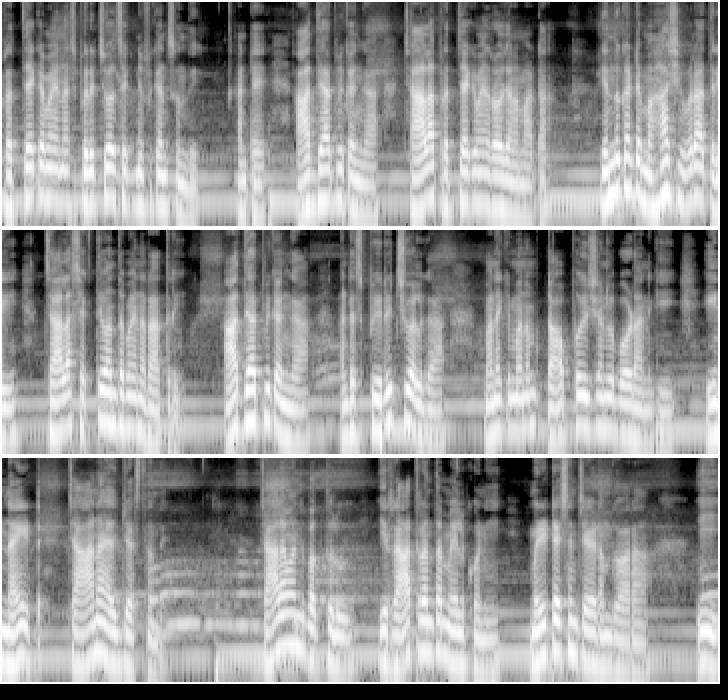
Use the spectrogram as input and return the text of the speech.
ప్రత్యేకమైన స్పిరిచువల్ సిగ్నిఫికెన్స్ ఉంది. అంటే ఆధ్యాత్మికంగా చాలా ప్రత్యేకమైన రోజు అన్నమాట ఎందుకంటే మహాశివరాత్రి చాలా శక్తివంతమైన రాత్రి. ఆధ్యాత్మికంగా అంటే స్పిరిచువల్గా మనకి మనం టాప్ పొజిషన్లో పోవడానికి ఈ నైట్ చాలా హెల్ప్ చేస్తుంది. చాలామంది భక్తులు ఈ రాత్రంతా మేలుకొని మెడిటేషన్ చేయడం ద్వారా ఈ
